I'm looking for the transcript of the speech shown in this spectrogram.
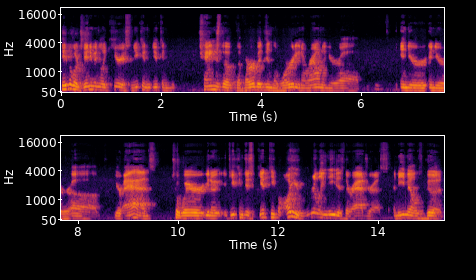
people are genuinely curious and you can you can change the the verbiage and the wording around in your uh, in your in your uh, your ads to where you know if you can just get people all you really need is their address an email is good.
